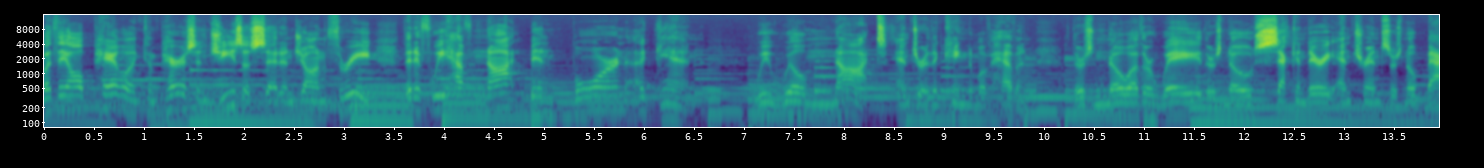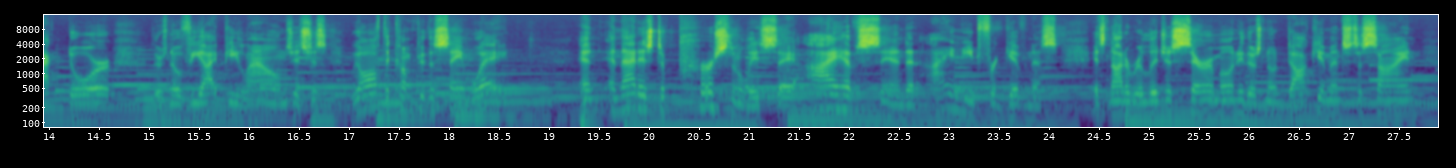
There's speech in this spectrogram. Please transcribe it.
but they all pale in comparison. Jesus said in John 3 that if we have not been born again, we will not enter the kingdom of heaven. There's no other way, there's no secondary entrance, there's no back door, there's no VIP lounge. It's just we all have to come through the same way. And, and that is to personally say, I have sinned and I need forgiveness. It's not a religious ceremony, there's no documents to sign.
